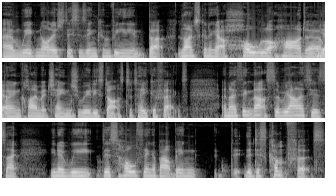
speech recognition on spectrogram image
Um, we acknowledge this is inconvenient, but life's going to get a whole lot harder Yeah. when climate change really starts to take effect. And I think that's the reality. It's like, you know, we this whole thing about being the discomfort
